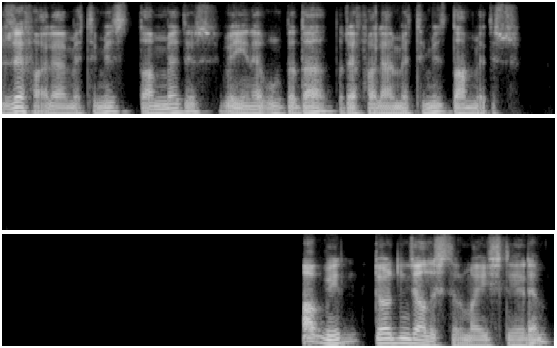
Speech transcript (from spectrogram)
ref alametimiz dammedir ve yine burada da ref alametimiz dammedir. Havvil dördüncü alıştırmayı işleyelim.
